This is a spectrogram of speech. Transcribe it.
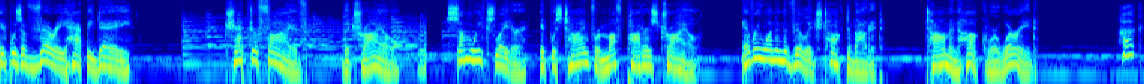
It was a very happy day. Chapter 5 The Trial Some weeks later, it was time for Muff Potter's trial. Everyone in the village talked about it. Tom and Huck were worried. Huck,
